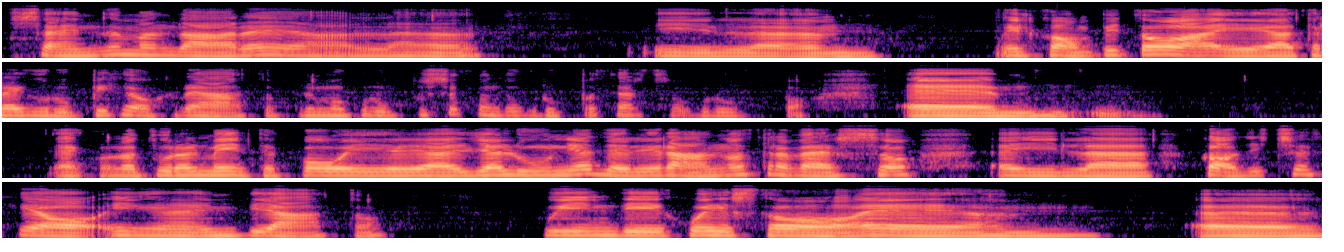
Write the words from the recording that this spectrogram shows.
send mandare al il, ehm, il compito ai a tre gruppi che ho creato primo gruppo secondo gruppo terzo gruppo. Eh, ecco naturalmente poi gli alunni aderiranno attraverso il codice che ho inviato. Quindi questo è eh,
